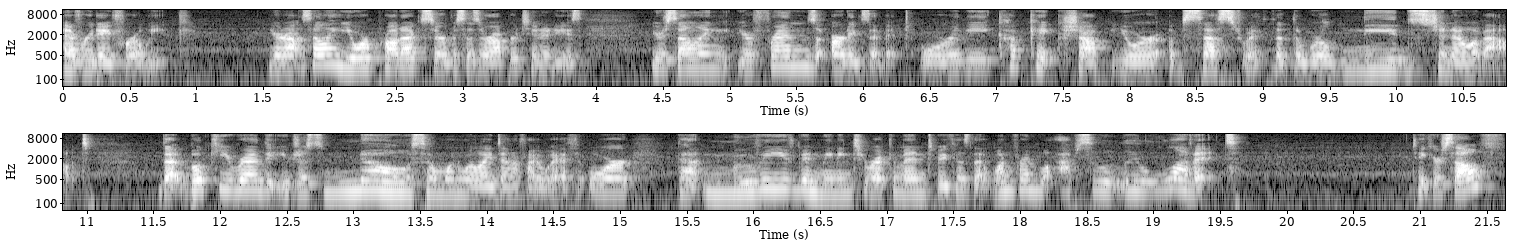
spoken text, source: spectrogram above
every day for a week. You're not selling your products, services, or opportunities. You're selling your friend's art exhibit or the cupcake shop you're obsessed with that the world needs to know about. That book you read that you just know someone will identify with, or that movie you've been meaning to recommend because that one friend will absolutely love it. Take yourself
